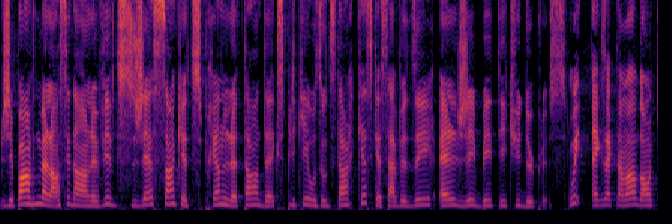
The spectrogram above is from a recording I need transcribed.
j'ai- pas envie de me lancer dans le vif du sujet sans que tu prennes le temps d'expliquer aux auditeurs qu'est-ce que ça veut dire LGBTQ2+. Oui, exactement. Donc,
